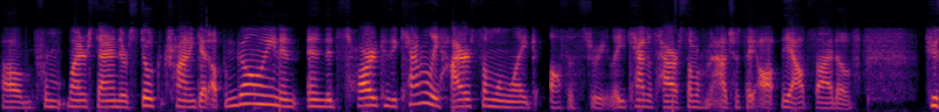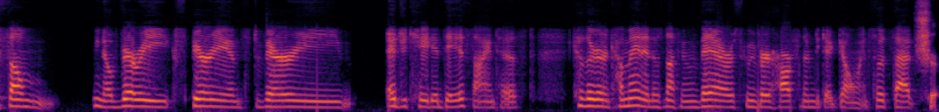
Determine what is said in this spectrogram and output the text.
Um, from my understanding, they're still trying to get up and going, and, and it's hard because you can't really hire someone like off the street. Like you can't just hire someone from out, just say off the outside of, who's some you know, very experienced, very educated data scientist because they're going to come in and there's nothing there. It's going to be very hard for them to get going. So it's that sure.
